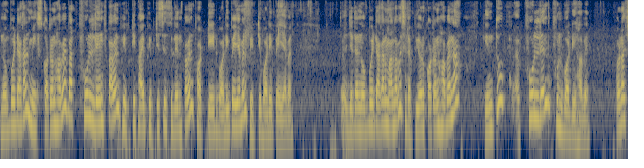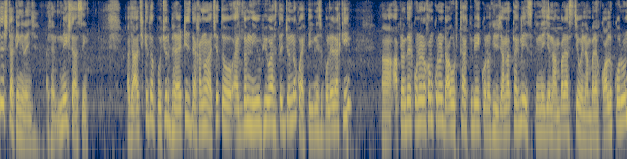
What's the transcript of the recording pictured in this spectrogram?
নব্বই টাকার মিক্স কটন হবে বাট ফুল লেন্থ পাবেন fifty five fifty six length পাবেন ফর্টি এইট বডি পেয়ে যাবেন ফিফটি বডি পেয়ে যাবেন। তো যেটা নব্বই টাকার মাল হবে, সেটা পিওর কটন হবে না, কিন্তু ফুল লেন্থ ফুল বডি হবে। ওটা হচ্ছে স্টার্টিং রেঞ্জ আচ্ছা নেক্সট আসি। আচ্ছা আজকে তো প্রচুর ভ্যারাইটিস দেখানো আছে, তো একদম নিউ ভিউয়ার্সদের জন্য কয়েকটি জিনিস বলে রাখি। আপনাদের কোনো রকম কোনো ডাউট থাকলে, কোনো কিছু জানার থাকলে স্ক্রিনে যে নাম্বার আসছে, ওই নাম্বারে কল করুন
